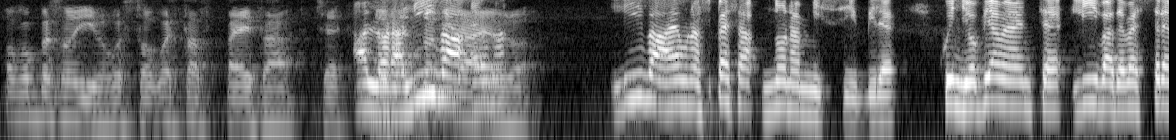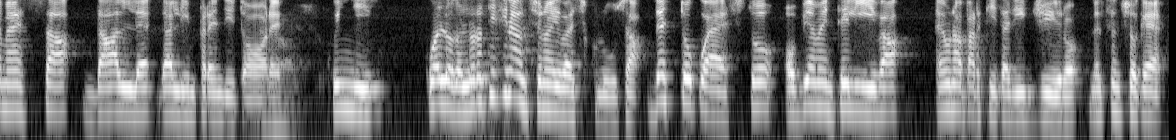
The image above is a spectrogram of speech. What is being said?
o compreso l'IVA questo, questa spesa? Cioè, allora, l'IVA è, una, l'IVA è, una, spesa non ammissibile, quindi ovviamente l'IVA deve essere messa dal, dall'imprenditore. Esatto. Quindi quello che loro ti finanziano è IVA esclusa. Detto questo, ovviamente l'IVA è una partita di giro, nel senso che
